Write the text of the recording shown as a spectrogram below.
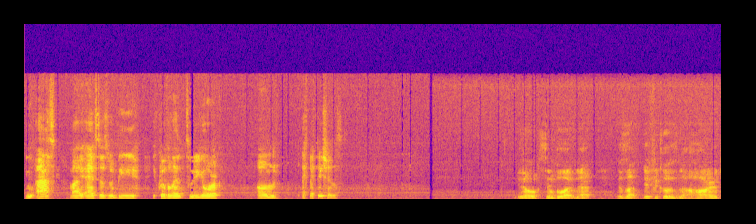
you ask, my answers will be equivalent to your um, expectations. You know, simple like that. It's not difficult, it's not hard,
